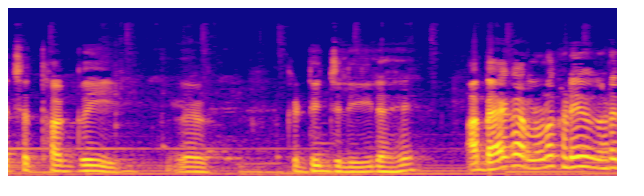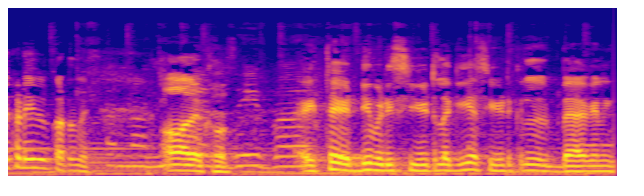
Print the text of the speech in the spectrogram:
ਅੱਛਾ ਥੱਕ ਗਈ ਕਿੱਡੀ ਜਲੀਲ ਹੈ ਇਹ। ਆ ਬਹਿ ਕਰ ਲਓ ਨਾ ਖੜੇ ਖੜੇ ਖੜੇ ਕਰਨ ਆ ਦੇਖੋ ਇੱਥੇ ਐਡੀ ਵੱਡੀ ਸੀਟ ਲੱਗੀ ਹੈ ਸੀਟ ਕੋਲ ਬੈਗ ਨਹੀਂ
